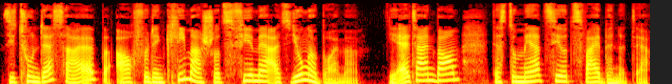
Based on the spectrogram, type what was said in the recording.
Sie tun deshalb auch für den Klimaschutz viel mehr als junge Bäume. Je älter ein Baum, desto mehr CO2 bindet er.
